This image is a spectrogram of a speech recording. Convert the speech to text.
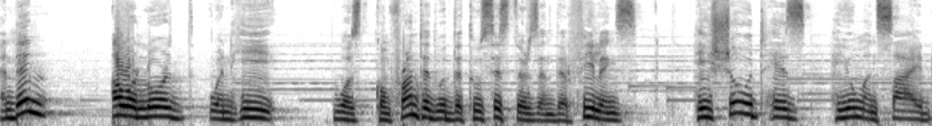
And then our Lord, when he was confronted with the two sisters and their feelings, he showed his human side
